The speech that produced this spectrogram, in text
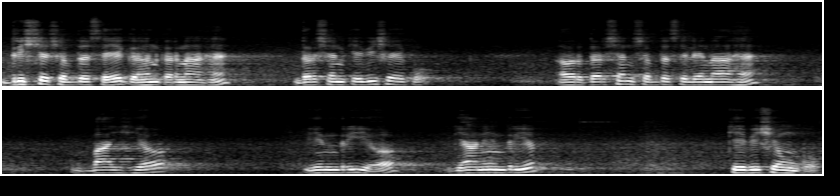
दृश्य शब्द से ग्रहण करना है दर्शन के विषय को। और दर्शन शब्द से लेना है बाह्य इंद्रिय, ज्ञानेन्द्रिय के विषयों को।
